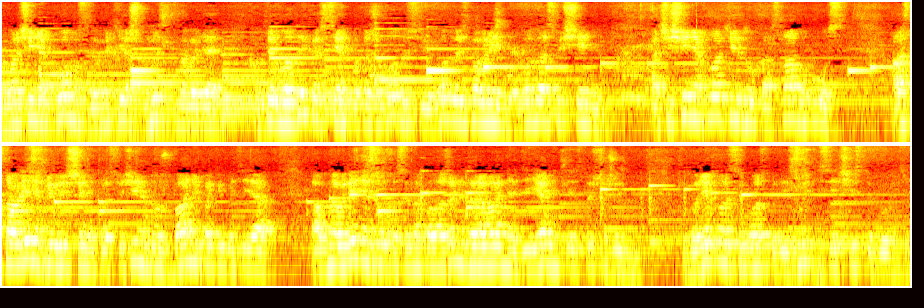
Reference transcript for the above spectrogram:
помрачение помысла, мятеж мысль наводя, но ты, владыка всех, покажи воду сию, воду избавления, воду освящения, очищение плоти и духа, славу уст, оставление прегрешений, просвещение душ, баню погибытия, обновление духа, сыноположение, дарования, деяния для источной жизни. Ибо рекалось, Господи, измыйте все чисты будете.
